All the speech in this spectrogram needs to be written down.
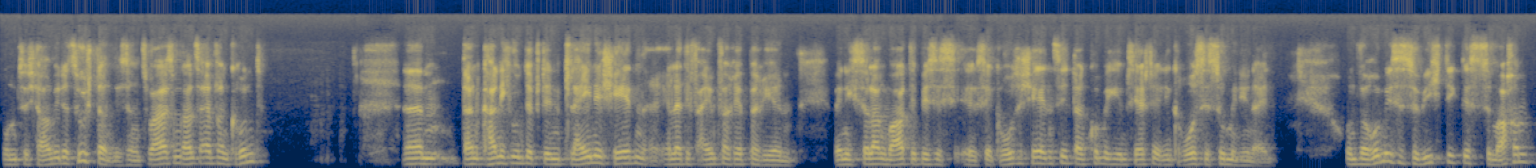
um zu schauen, wie der Zustand ist. Und zwar aus einem ganz einfachen Grund. Ähm, dann kann ich unter Umständen kleine Schäden relativ einfach reparieren. Wenn ich so lange warte, bis es äh, sehr große Schäden sind, dann komme ich eben sehr schnell in große Summen hinein. Und warum ist es so wichtig, das zu machen?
